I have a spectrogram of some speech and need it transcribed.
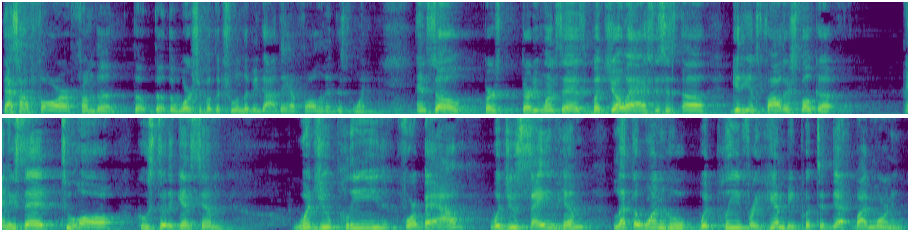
That's how far from the, the, the, the worship of the true and living God they have fallen at this point. And so, verse 31 says, But Joash, this is uh, Gideon's father, spoke up, and he said to all, who stood against him, Would you plead for Baal? Would you save him? Let the one who would plead for him be put to death by morning.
